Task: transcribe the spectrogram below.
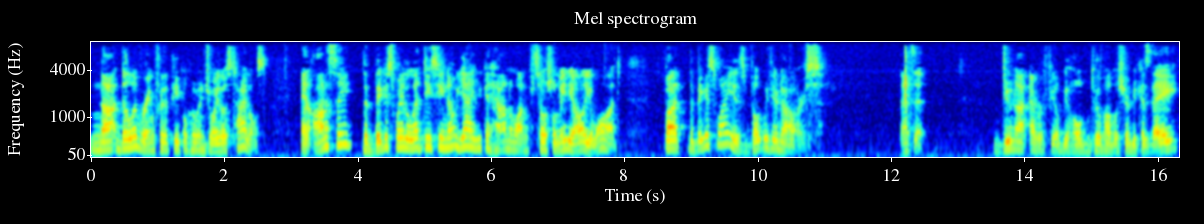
not delivering for the people who enjoy those titles. And honestly, the biggest way to let DC know, yeah, you can hound them on social media all you want, but the biggest way is vote with your dollars. That's it. Do not ever feel beholden to a publisher because they,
